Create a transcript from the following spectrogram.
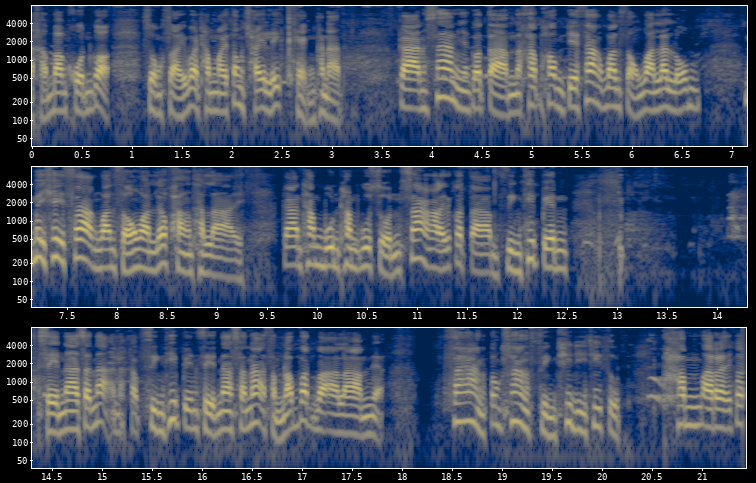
นะครับ บางคนก็สงสัยว่าทำไมต้องใช้เหล็กแข็งขนาด การสร้างอย่างก็ตามนะครับเขาจะสร้างวันสองวันแล้วล้ม ไม่ใช่สร้างวันสองวันแล้วพังทลาย การทำบุญทำกุศลสร้างอะไรก็ตาม สิ่งที่เป็น เสนาสนะนะครับ สิ่งที่เป็นเสนาสนะสำหรับวัดวาอารามเนี่ยสร้างต้องสร้างสิ่งที่ดีที่สุดทำอะไรก็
